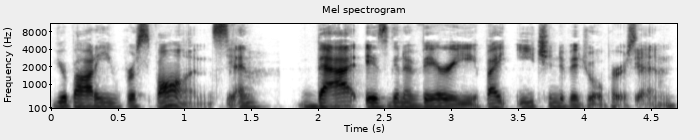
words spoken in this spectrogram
your body responds. Yeah. And that is going to vary by each individual person.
